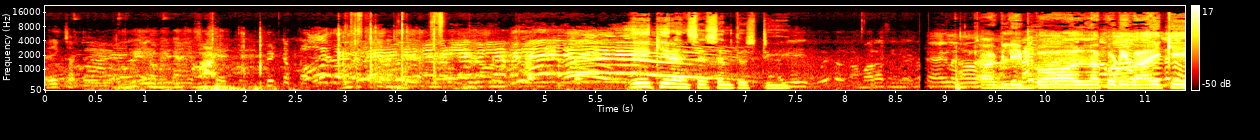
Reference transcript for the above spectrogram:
एक एक ही रन से संतुष्टि। अगली बॉल नकोडी भाई की।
